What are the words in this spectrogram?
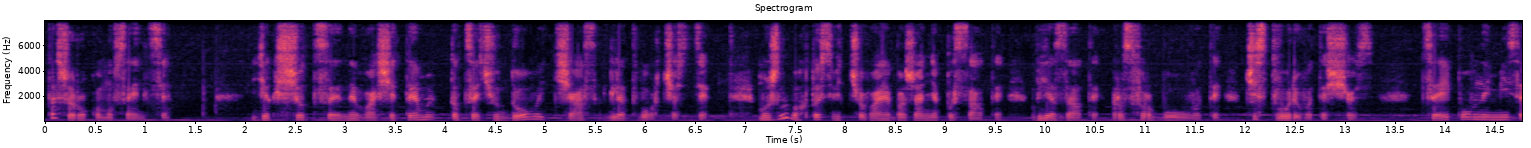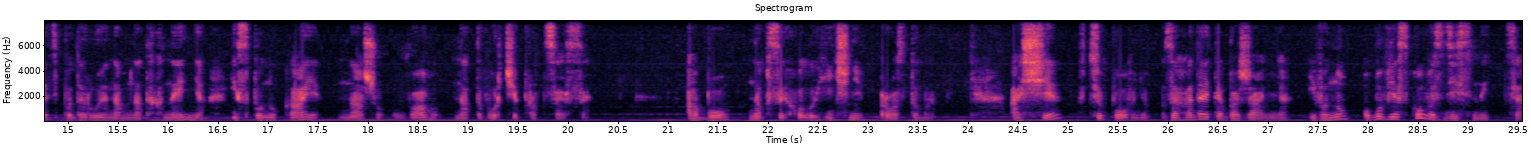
та широкому сенсі. Якщо це не ваші теми, то це чудовий час для творчості. Можливо, хтось відчуває бажання писати, в'язати, розфарбовувати чи створювати щось. Цей повний місяць подарує нам натхнення і спонукає нашу увагу на творчі процеси або на психологічні роздуми. А ще в цю повню загадайте бажання, і воно обов'язково здійсниться.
